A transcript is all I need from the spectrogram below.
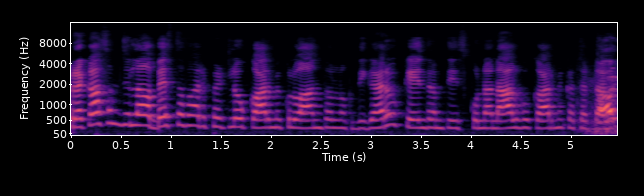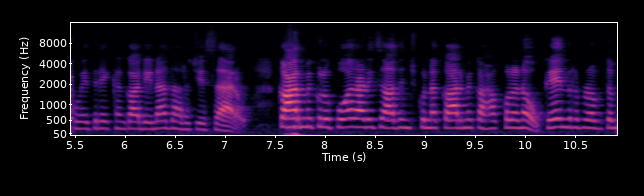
ప్రకాశం జిల్లా బెస్తవారిపేటలో కార్మికులు ఆందోళనకు దిగారు. కేంద్రం తీసుకున్న నాలుగు కార్మిక చట్టాలకు వ్యతిరేకంగా నినాదాలు చేశారు. కార్మికులు పోరాడి సాధించుకున్న కార్మిక హక్కులను కేంద్ర ప్రభుత్వం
